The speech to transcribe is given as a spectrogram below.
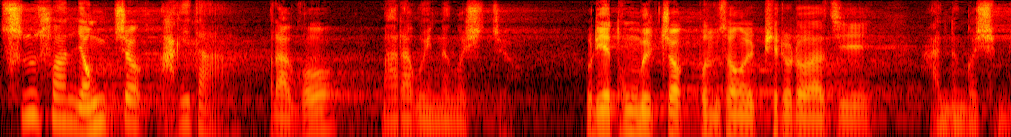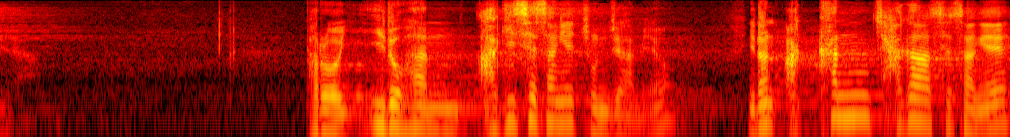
순수한 영적 악이다. 라고 말하고 있는 것이죠. 우리의 동물적 본성을 필요로 하지 않는 것입니다. 바로 이러한 악이 세상에 존재하며 이런 악한 자가 세상에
